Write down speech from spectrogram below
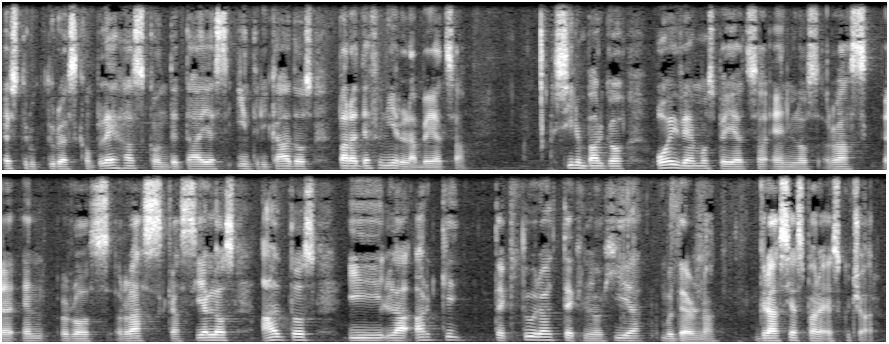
estructuras complejas con detalles intricados para definir la belleza. Sin embargo, hoy vemos belleza en los, eh, en los rascacielos altos y la arquitectura tecnología moderna. Gracias por escuchar.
